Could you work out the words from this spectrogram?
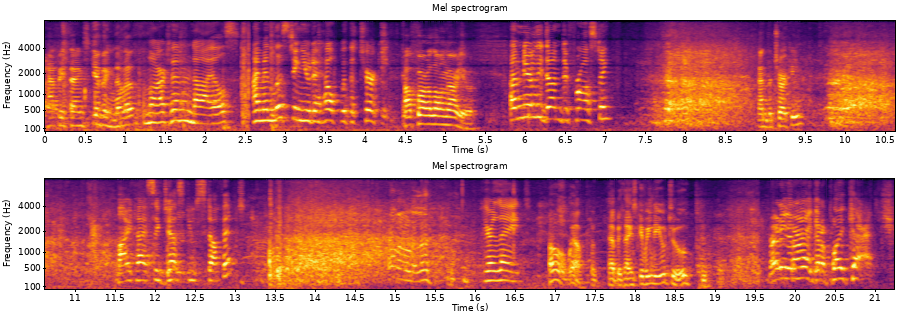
Happy Thanksgiving, Lilith. Martin, Niles, I'm enlisting you to help with the turkey. How far along are you? I'm nearly done defrosting. And the turkey? Might I suggest you stuff it? Hello, Lilith. You're late. Oh, well, happy Thanksgiving to you, too. Freddie and I gotta play catch.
